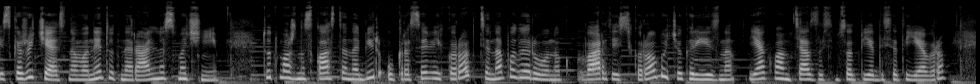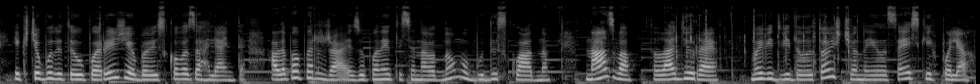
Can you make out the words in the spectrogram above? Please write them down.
І скажу чесно, вони тут нереально смачні. Тут можна скласти набір у красивій коробці на подарунок. Вартість коробочок різна. Як вам ця за 750 євро? Якщо будете у Парижі, обов'язково загляньте, але попереджаю, зупинитися на одному буде складно. Назва Ла Дюре. Ми відвідали той, що на Єлисейських полях.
